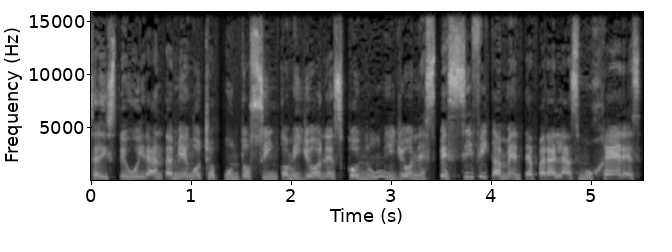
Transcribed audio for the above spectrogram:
se distribuirán también 8.5 millones con un millón específicamente para las mujeres.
